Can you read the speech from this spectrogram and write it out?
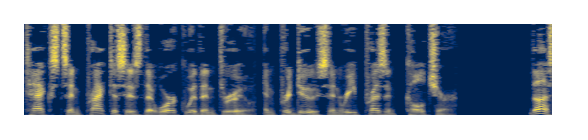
texts and practices that work with and through, and produce and re-present, culture. Thus,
